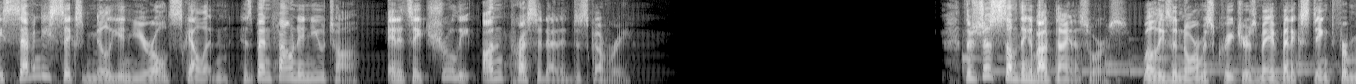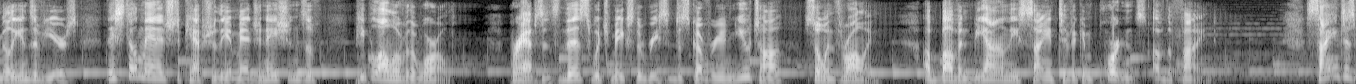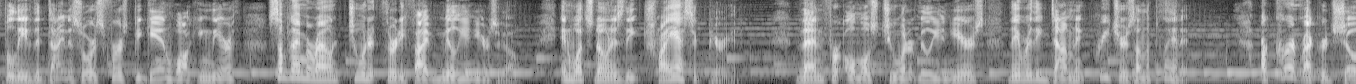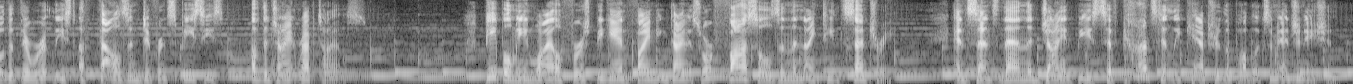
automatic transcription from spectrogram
A 76 million year old skeleton has been found in Utah, and it's a truly unprecedented discovery. There's just something about dinosaurs. While these enormous creatures may have been extinct for millions of years, they still manage to capture the imaginations of people all over the world. Perhaps it's this which makes the recent discovery in Utah so enthralling, above and beyond the scientific importance of the find. Scientists believe that dinosaurs first began walking the earth sometime around 235 million years ago in what's known as the Triassic period. Then for almost 200 million years, they were the dominant creatures on the planet. Our current records show that there were at least a thousand different species of the giant reptiles. People meanwhile first began finding dinosaur fossils in the 19th century and since then the giant beasts have constantly captured the public's imagination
